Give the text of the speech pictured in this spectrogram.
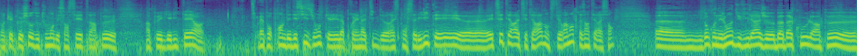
dans quelque chose où tout le monde est censé être un peu, un peu égalitaire. Ben, pour prendre des décisions, quelle est la problématique de responsabilité, etc., euh, etc. Donc c'était vraiment très intéressant. Euh, donc on est loin du village baba cool, un peu, euh,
